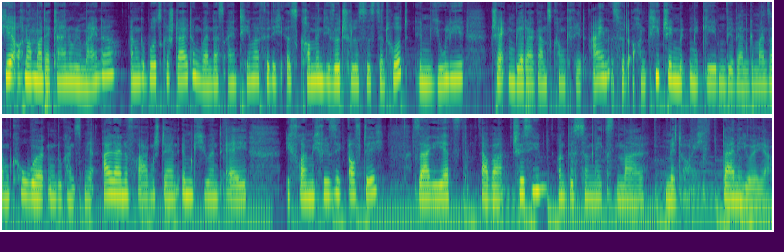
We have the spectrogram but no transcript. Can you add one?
Hier auch nochmal der kleine Reminder, Angebotsgestaltung, wenn das ein Thema für dich ist, komm in die Virtual Assistant Hood. Im Juli checken wir da ganz konkret ein. Es wird auch ein Teaching mit mir geben. Wir werden gemeinsam co-worken. Du kannst mir all deine Fragen stellen im Q&A. Ich freue mich riesig auf dich. Sage jetzt aber Tschüssi und bis zum nächsten Mal mit euch. Deine Julia.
